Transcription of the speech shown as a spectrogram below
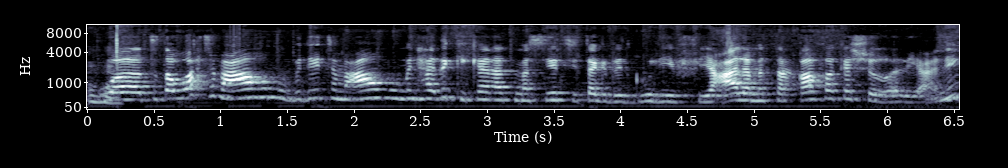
وتطوعت معاهم وبديت معاهم ومن هذيك كانت مسيرتي تقدر تقولي في عالم الثقافة كشغل يعني.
